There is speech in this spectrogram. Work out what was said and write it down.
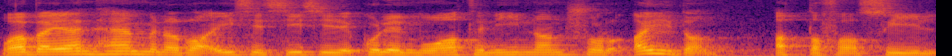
وبيان هام من الرئيس السيسي لكل المواطنين ننشر أيضا التفاصيل.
